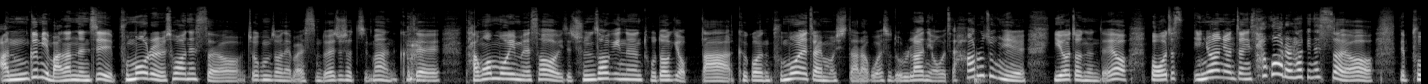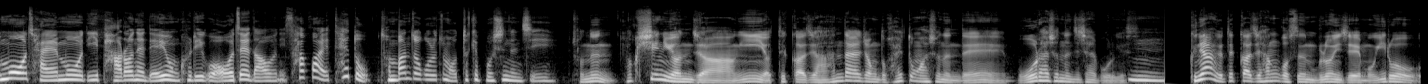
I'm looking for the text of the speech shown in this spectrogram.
안금이 많았는지 부모를 소환했어요. 조금 전에 말씀도 해주셨지만 그제 당원 모임에서 이제 준석이는 도덕이 없다. 그건 부모의 잘못이다라고 해서 논란이 어제 하루 종일 이어졌는데요. 뭐 어제 인요한 위원장이 사과를 하긴 했어요. 근데 부모 잘못 이 발언의 내용 그리고 어제 나온 이 사과의 태도 전반적으로 좀 어떻게 보시는지. 저는 혁신위원장이 여태까지 한 한 달 정도 활동하셨는데 뭘 하셨는지 잘 모르겠어요. 음. 그냥 여태까지 한 것은 물론 이제 뭐 1호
